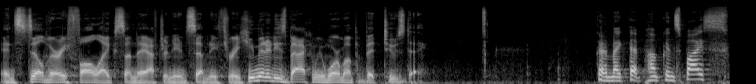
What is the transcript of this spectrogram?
and still very fall like Sunday afternoon, 73. Humidity's back and we warm up a bit Tuesday. Gonna make that pumpkin spice.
